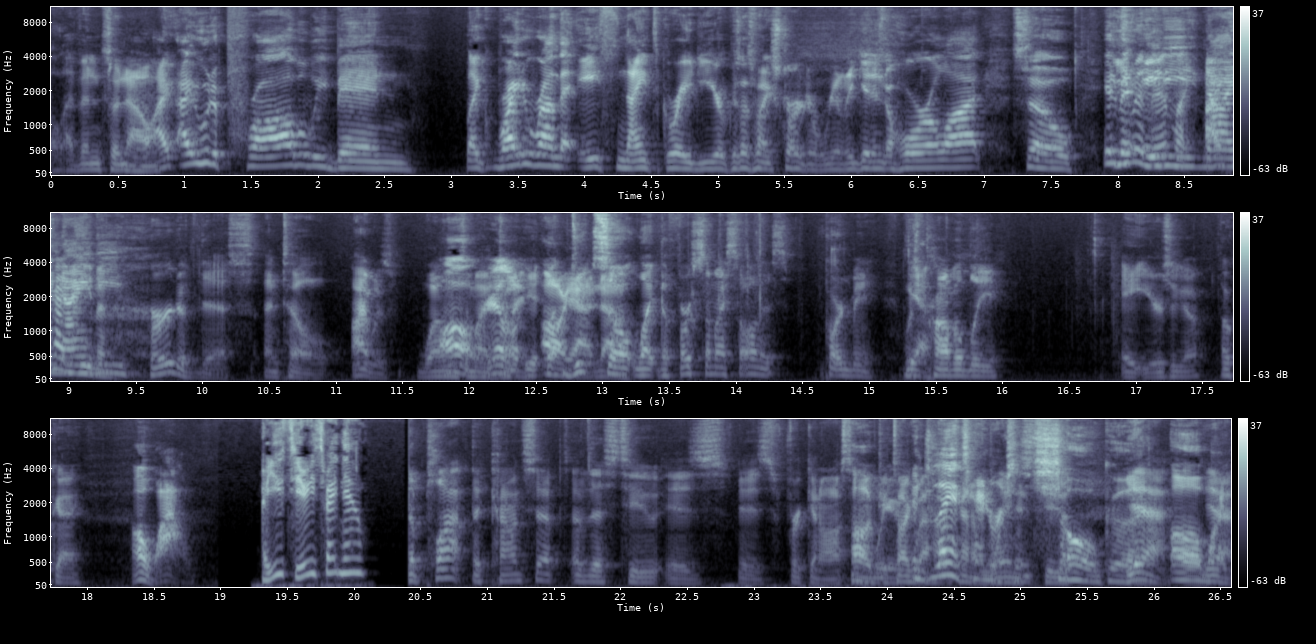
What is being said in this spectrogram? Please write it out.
11, so no, Mm-hmm. I, I would have probably been like right around the eighth, ninth grade year because that's when I started to really get into horror a lot. So it'd Even been then, like, I hadn't 90. even heard of this until I was well Oh, into my really? adult- yeah, Oh, dude, yeah, So, like, the first time I saw this, pardon me, was Yeah. probably eight years ago. Okay. Oh wow. Are you serious right now? The plot, the concept of this too is is freaking awesome. Oh, we dude. talk And about Lance how it kinda Henriksen's so good. Yeah. Oh, my yeah.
